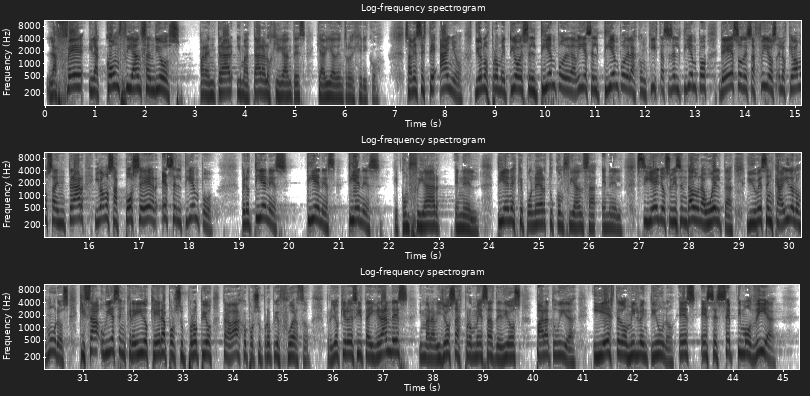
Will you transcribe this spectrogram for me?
la fe y la confianza en Dios para entrar y matar a los gigantes que había dentro de Jericó. Sabes, este año Dios nos prometió, es el tiempo de David, es el tiempo de las conquistas, es el tiempo de esos desafíos en los que vamos a entrar y vamos a poseer, es el tiempo. Pero tienes, tienes, tienes que confiar en Él. Tienes que poner tu confianza en Él. Si ellos hubiesen dado una vuelta y hubiesen caído los muros, quizá hubiesen creído que era por su propio trabajo, por su propio esfuerzo. Pero yo quiero decirte, hay grandes y maravillosas promesas de Dios para tu vida. Y este 2021 es ese séptimo día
